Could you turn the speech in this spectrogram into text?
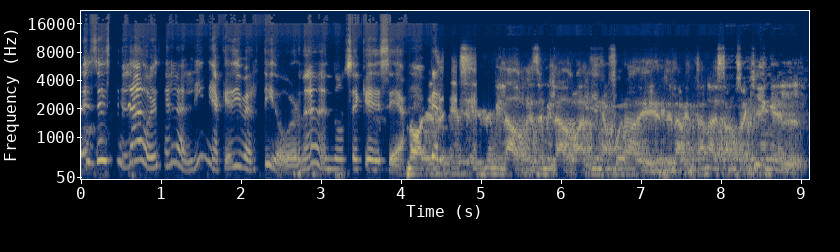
Es de este lado, es en la línea, qué divertido, ¿verdad? No sé qué desea. No, es, es, de mi lado, es de mi lado. Alguien afuera de, de la ventana, estamos aquí en el,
